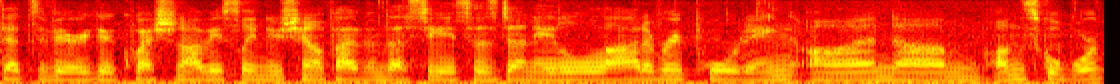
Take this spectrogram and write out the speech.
That's a very good question. Obviously, NewsChannel 5 Investigates has done a lot of reporting on um, on the school board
